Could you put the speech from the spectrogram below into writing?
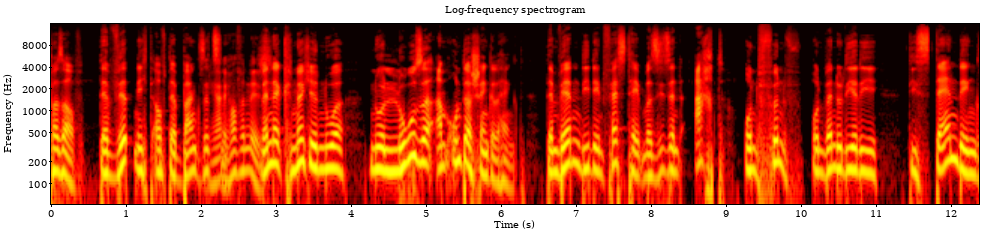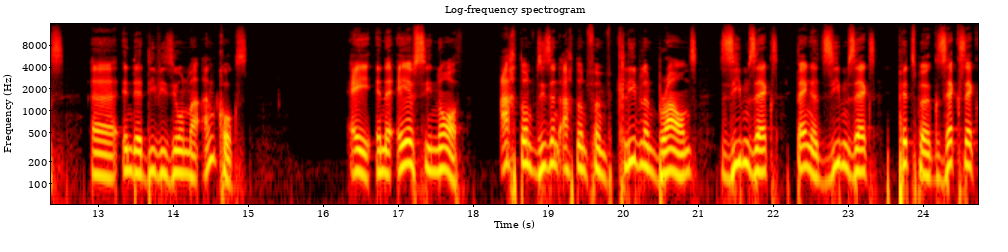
pass auf, der wird nicht auf der Bank ja, sitzen. ich hoffe nicht. Wenn der Knöchel nur, nur lose am Unterschenkel hängt, dann werden die den festtapen, weil sie sind 8 und 5. Und wenn du dir die, die Standings äh, in der Division mal anguckst, ey, in der AFC North, 8 und, sie sind 8 und 5, Cleveland Browns 7-6, Bengals 7-6, Pittsburgh 6-6,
